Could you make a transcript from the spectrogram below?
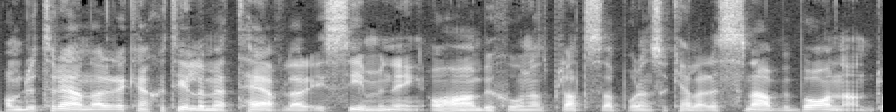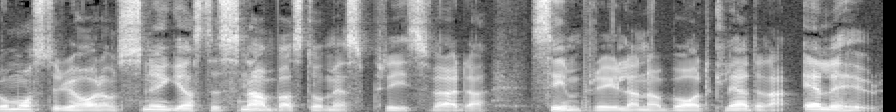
Om du tränar eller kanske till och med tävlar i simning och har ambition att platsa på den så kallade snabbbanan, då måste du ha de snyggaste, snabbaste och mest prisvärda simprylarna och badkläderna, eller hur?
